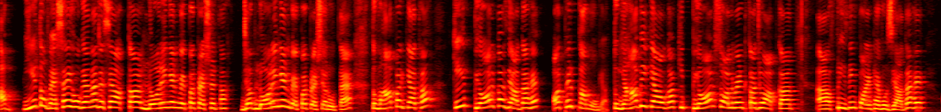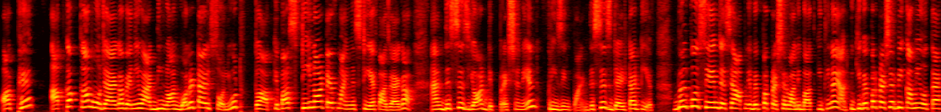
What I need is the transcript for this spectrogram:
अब ये तो वैसा ही हो गया ना, जैसे आपका लोअरिंग एंड वेपर प्रेशर था। जब लोअरिंग एंड वेपर प्रेशर होता है तो वहाँ पर क्या था कि प्योर का ज़्यादा है और फिर कम हो गया। तो यहाँ भी क्या होगा कि प्योर सॉल्वेंट का जो आपका फ्रीजिंग पॉइंट है, वो ज़्यादा है और फिर आपका कम हो जाएगा when you add the non volatile solute तो आपके पास T not F minus T F आ जाएगा। And this is your depression in freezing point this is delta T F बिल्कुल सेम जैसे आपने वेपर प्रेशर वाली बात की थी ना यार, क्योंकि वेपर प्रेशर भी कम ही होता है।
